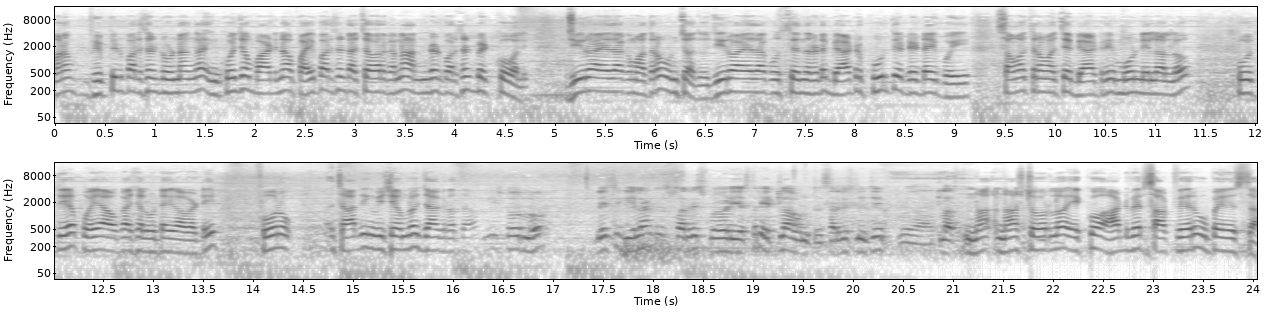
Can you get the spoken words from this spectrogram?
మనం ఫిఫ్టీన్ పర్సెంట్ ఉండగా ఇంకొంచెం వాడినా ఫైవ్ పర్సెంట్ వచ్చే వరకన్నా హండ్రెడ్ పర్సెంట్ పెట్టుకోవాలి. జీరో అయ్యేదాకా మాత్రం ఉంచదు. జీరో అయ్యేదాకా ఉంచితే ఏంటంటే బ్యాటరీ పూర్తిగా డెడ్ అయిపోయి సంవత్సరం వచ్చే బ్యాటరీ మూడు నెలల్లో పూర్తిగా పోయే అవకాశాలు ఉంటాయి కాబట్టి ఫోను ఛార్జింగ్ విషయంలో జాగ్రత్త. మీ స్టోర్లో బేసిక్ ఎలాంటి సర్వీస్ ప్రొవైడ్ చేస్తారు? ఎట్లా ఉంటుంది? సర్వీస్ నుంచి ఎట్లా నా నా స్టోర్లో ఎక్కువ హార్డ్వేర్ సాఫ్ట్వేర్ ఉపయోగిస్తా.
